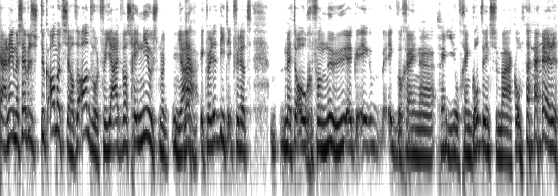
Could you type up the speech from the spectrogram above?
Ja. nee, maar ze hebben dus natuurlijk allemaal hetzelfde antwoord. Van ja, het was geen nieuws. Maar ja, Ja. ik weet het niet. Ik vind het met de ogen van nu. Ik, ik, ik wil geen, eh, geen, je hoeft geen Godwins te maken om daar een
